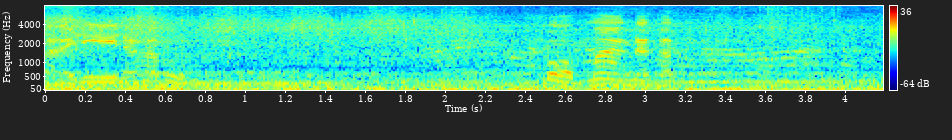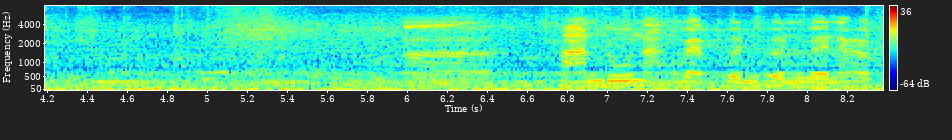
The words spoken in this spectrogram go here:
ขายดีนะครับผมกรอบมากนะครับอ่าทานดูหนังแบบเพลินๆเลยนะครับ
